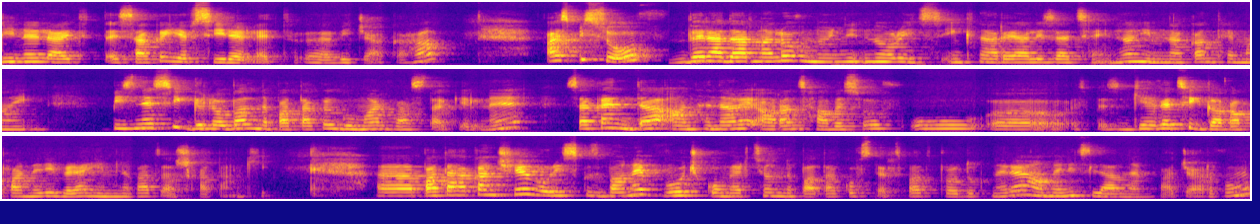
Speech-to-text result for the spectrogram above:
լինել այդ տեսակը եւ սիրել այդ վիճակը, հա։ Այսպիսով, վերադառնալով նորից ինքնարեալիզացիային, հա, հիմնական թեմային, բիզնեսի գլոբալ նպատակը գումար վաստակելն է, սակայն դա անհնար է առանց հավեսով ու այսպես գեղեցիկ գաղափարների վրա հիմնված աշխատանքի։ Պատահական չէ, որ ի սկզբանե ոչ կոմերցիոն նպատակով ստեղծված ապրանքները ամենից լավն են վաճառվում,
